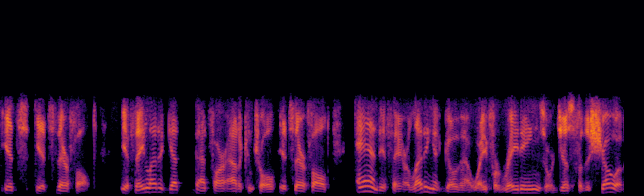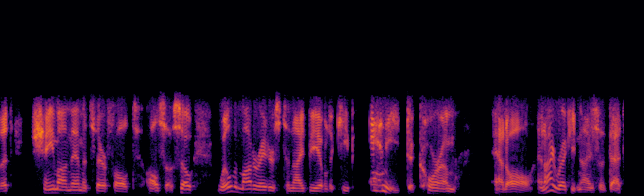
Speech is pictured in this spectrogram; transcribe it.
it's it's their fault. If they let it get that far out of control, it's their fault. And if they are letting it go that way for ratings or just for the show of it, shame on them. It's their fault also. So, will the moderators tonight be able to keep any decorum at all? And I recognize that that's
